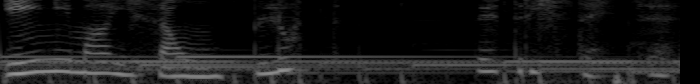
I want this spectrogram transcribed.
Inima i s-a umplut de tristețe.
